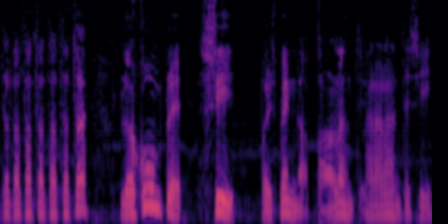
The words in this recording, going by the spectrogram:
ta, ta, ta, ta, ta, ta, ta. ¿Lo cumple? Sí. Pues venga, para adelante. Para adelante, sí.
